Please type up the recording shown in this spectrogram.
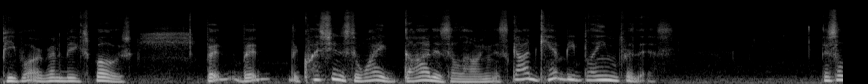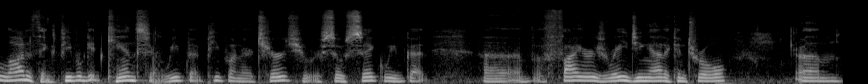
people are going to be exposed. But but the question as to why God is allowing this, God can't be blamed for this. There's a lot of things. People get cancer. We've got people in our church who are so sick. We've got uh, fires raging out of control. Um,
